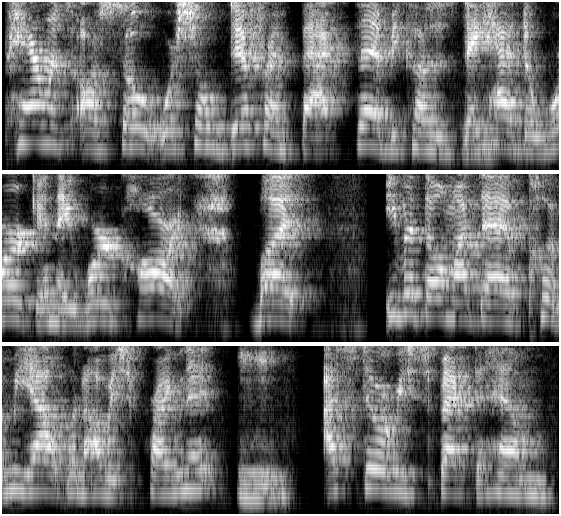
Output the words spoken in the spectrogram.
Parents are so were so different back then because they mm-hmm. had to work and they work hard. But even though my dad put me out when I was pregnant, mm-hmm. I still respected him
